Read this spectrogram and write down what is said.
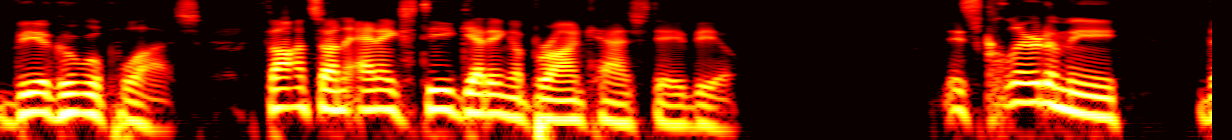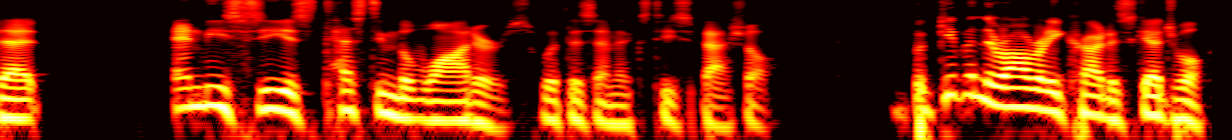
via Google Plus. Thoughts on NXT getting a broadcast debut? it's clear to me that NBC is testing the waters with this NXT special. But given their already crowded schedule,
